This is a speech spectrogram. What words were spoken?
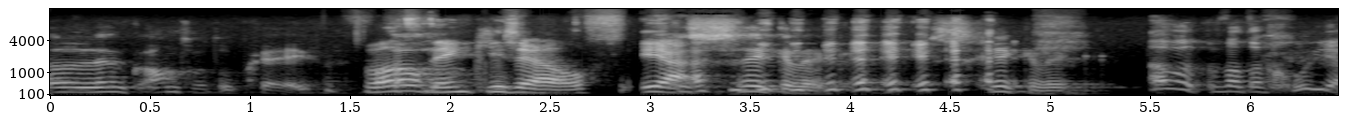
een leuk antwoord op geven. Wat Oh. denk je zelf? Ja. Verschrikkelijk. Verschrikkelijk. Oh, wat, wat een goeie.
